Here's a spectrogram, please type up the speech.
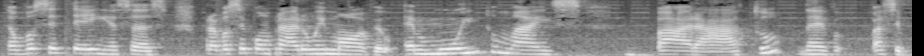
Então você tem essas. Para você comprar um imóvel, é muito mais barato, né? Assim,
